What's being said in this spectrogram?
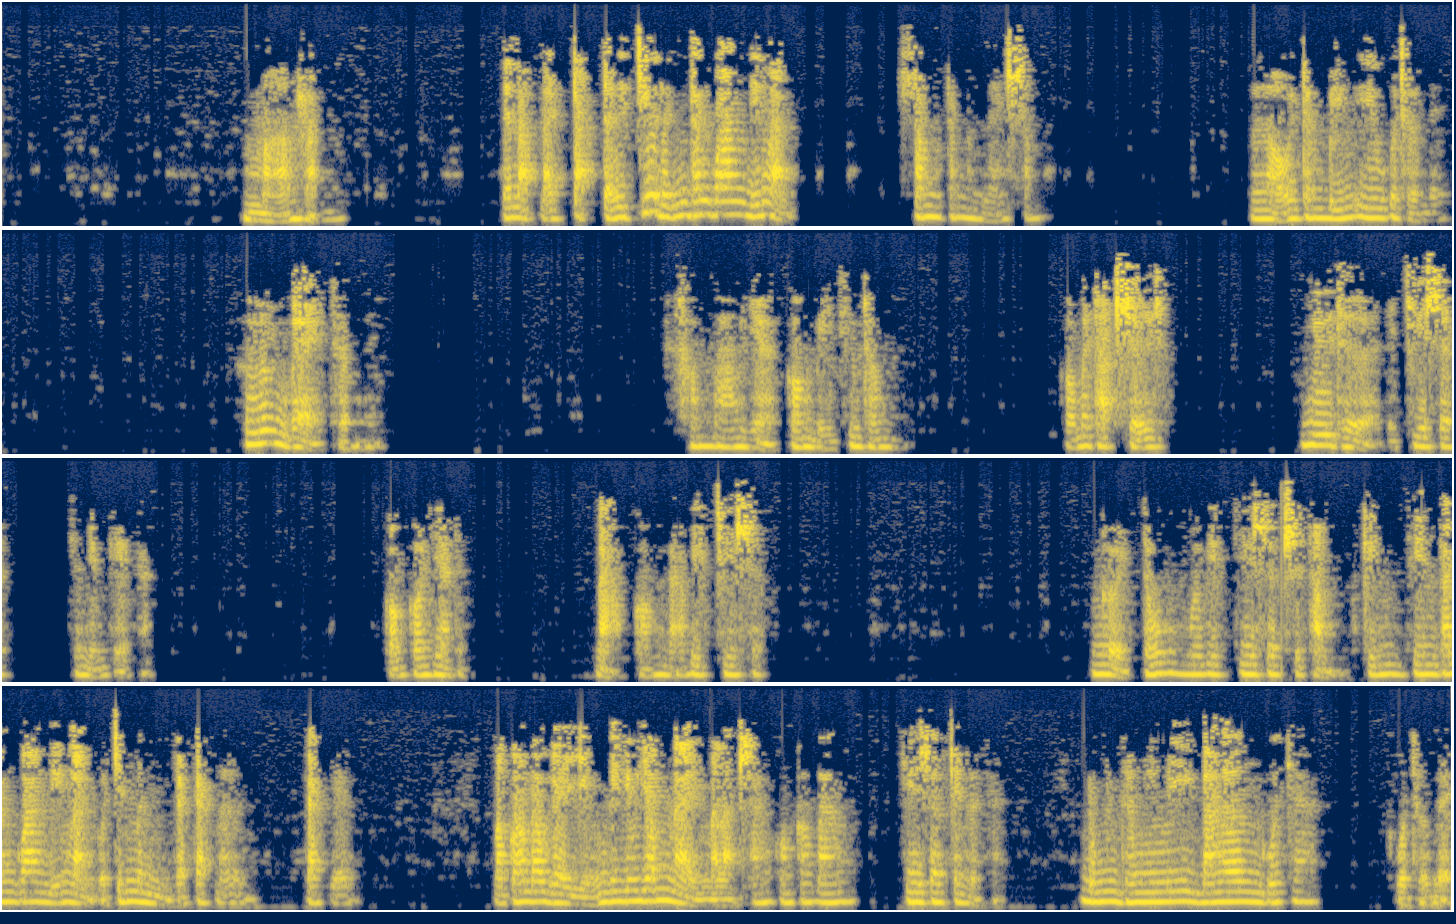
mở rộng để lập lại trật tự chứa định thanh quan điển lành. Sống trong lễ sống. Lội trong biển yêu của thượng đế. Hướng về thượng đế. Không bao giờ con bị thiếu thông, con mới thật sự như thừa để chia sẻ cho những kẻ khác. Con có gia đình nào con đã biết chia sẻ. Người tu mới biết chia sẻ sự thầm kín thiên thanh quan điển lành của chính mình cho các nơi, các giới. Mà con đâu gây dựng cái dấu giống này mà làm sao con có bao chia sẻ trên lực khác đúng theo nguyên lý ban ơn của cha, của thượng đế.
